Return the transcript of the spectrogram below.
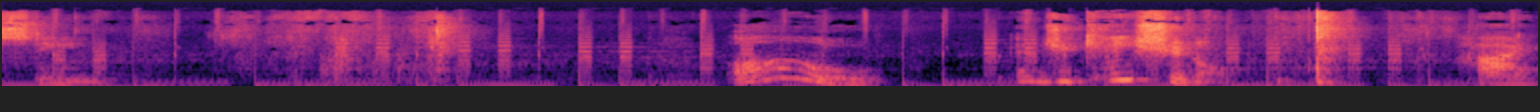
interesting. Oh, educational. Hi,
